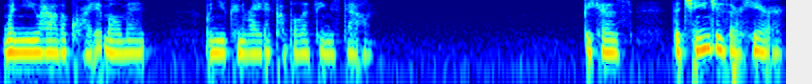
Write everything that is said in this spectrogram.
When you have a quiet moment, when you can write a couple of things down because the changes are here.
